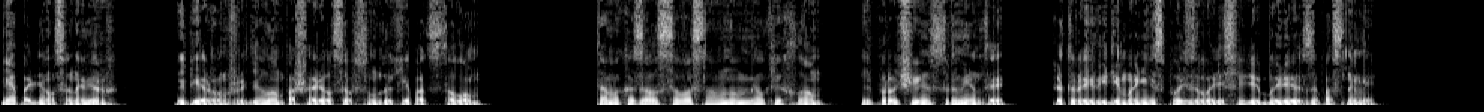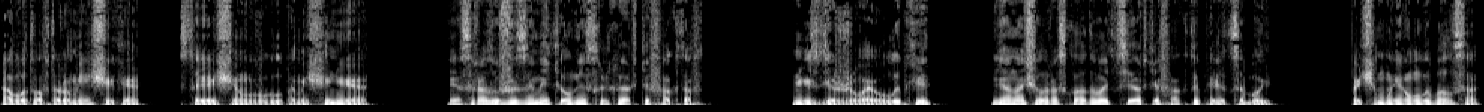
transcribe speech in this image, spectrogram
Я поднялся наверх и первым же делом пошарился в сундуке под столом. Там оказался в основном мелкий хлам и прочие инструменты, которые, видимо, не использовались или были запасными. А вот во втором ящике, стоящем в углу помещения, я сразу же заметил несколько артефактов. Не сдерживая улыбки, я начал раскладывать все артефакты перед собой. Почему я улыбался?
